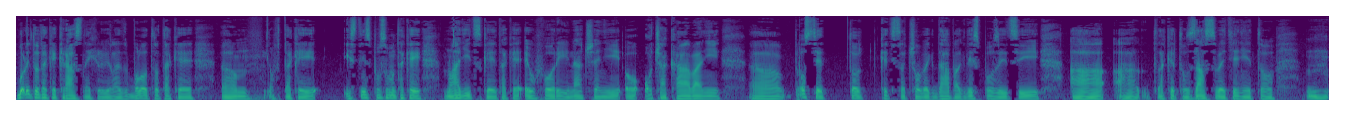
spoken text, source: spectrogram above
boli to také krásne chvíle, bolo to také um, v takej istým spôsobom takej mladickej, také eufórii, nadšení, o očakávaní. Uh, proste to, keď sa človek dáva k dispozícii a, a takéto zasvetenie, to mm,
